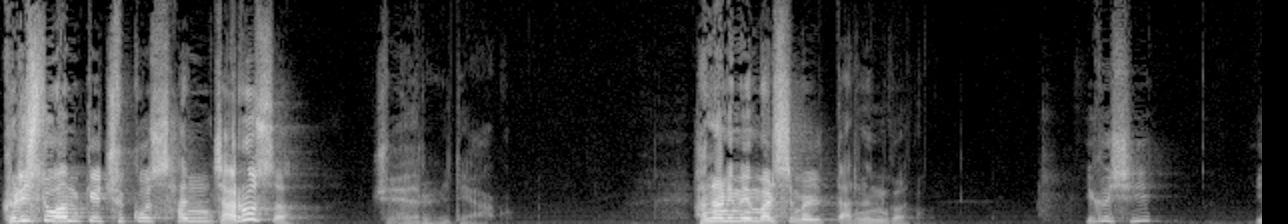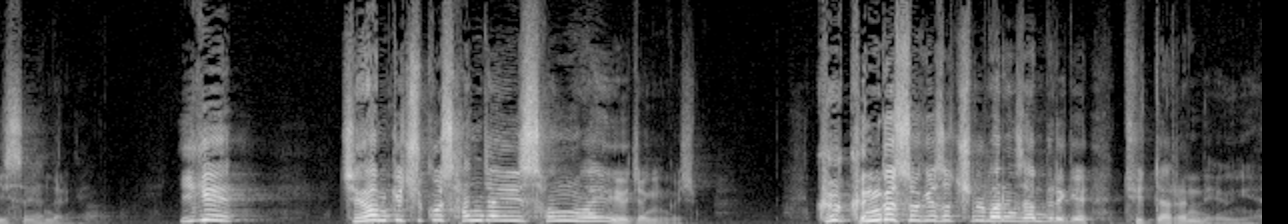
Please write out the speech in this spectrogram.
그리스도와 함께 죽고 산 자로서 죄를 대하고 하나님의 말씀을 따르는 것, 이것이 있어야 한다는 거예요. 이게 죄와 함께 죽고 산 자의 성화의 여정인 것입니다. 그 근거 속에서 출발한 사람들에게 뒤따른 내용이에요.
